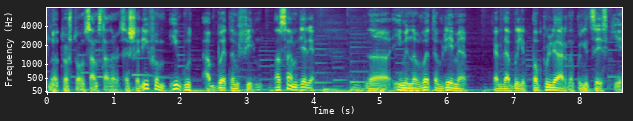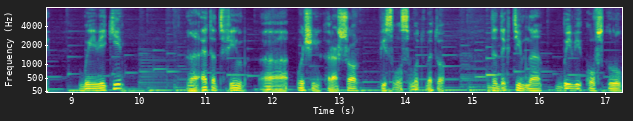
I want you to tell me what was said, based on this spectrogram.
ну, то, что он сам становится шерифом, и вот об этом фильм. На самом деле, именно в это время, когда были популярны полицейские боевики, этот фильм э, очень хорошо вписывался вот в эту детективно-боевиковскую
